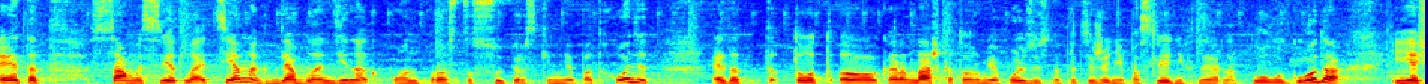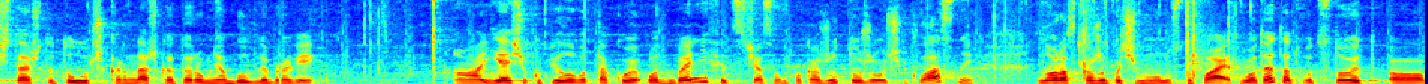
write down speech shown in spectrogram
Этот самый светлый оттенок для блондинок, он просто суперски мне подходит. Это тот э, карандаш, которым я пользуюсь на протяжении последних, наверное, полугода. И я считаю, что это лучший карандаш, который у меня был для бровей. А, я еще купила вот такой от Benefit, сейчас вам покажу, тоже очень классный, но расскажу, почему он уступает. Вот этот вот стоит э,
